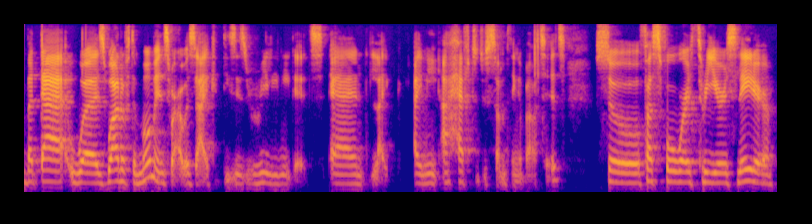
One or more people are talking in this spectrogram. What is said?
but that was one of the moments where i was like this is really needed. And like i need i have to do something about it so, fast forward three years later,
